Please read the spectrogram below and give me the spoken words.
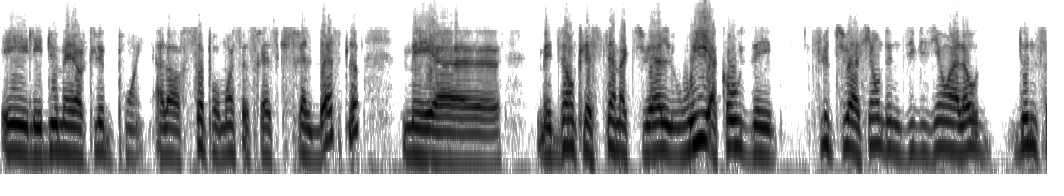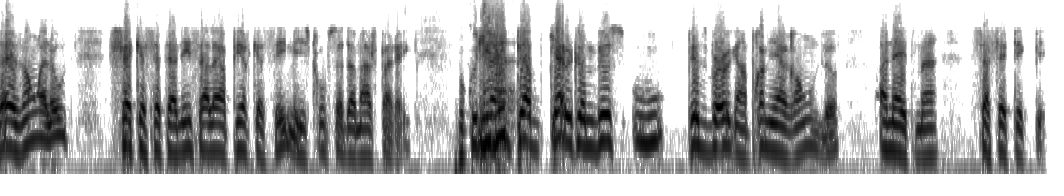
et les deux meilleurs clubs, point. Alors ça, pour moi, ce serait ce qui serait le best, là. Mais, euh, mais disons que le système actuel, oui, à cause des fluctuations d'une division à l'autre, d'une saison à l'autre, fait que cette année, ça a l'air pire que c'est, mais je trouve ça dommage pareil. Beaucoup de L'idée gens... de perdre Columbus ou Pittsburgh en première ronde, là, honnêtement, ça fait pic-pic.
